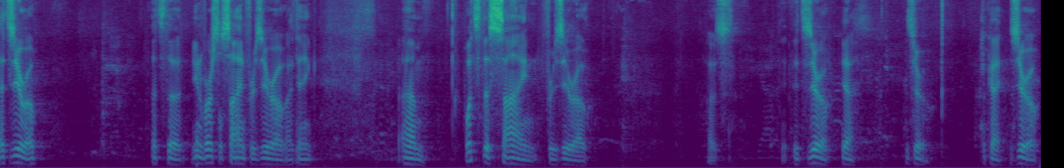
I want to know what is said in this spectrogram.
that's zero. That's the universal sign for zero, I think. Um, what's the sign for zero? It's, it's zero, yeah. Zero. Okay, zero.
